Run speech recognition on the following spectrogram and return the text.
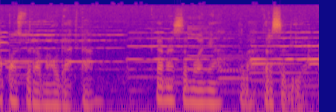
apa saudara mau datang? Karena semuanya telah tersedia.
